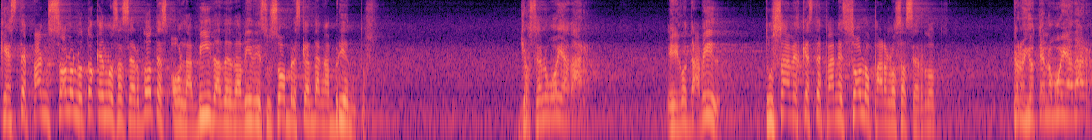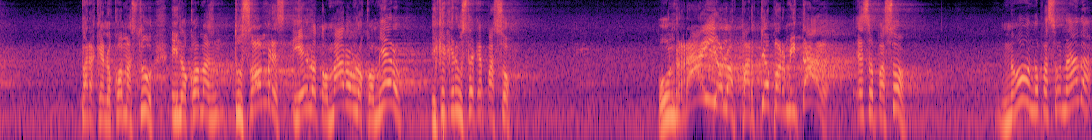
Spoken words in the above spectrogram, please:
Que este pan solo lo toquen los sacerdotes o la vida de David y sus hombres que andan hambrientos. Yo se lo voy a dar. Y dijo, David, tú sabes que este pan es solo para los sacerdotes, pero yo te lo voy a dar para que lo comas tú y lo coman tus hombres. Y ellos lo tomaron, lo comieron ¿Y qué cree usted que pasó? Un rayo los partió por mitad. ¿Eso pasó? No, no pasó nada.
